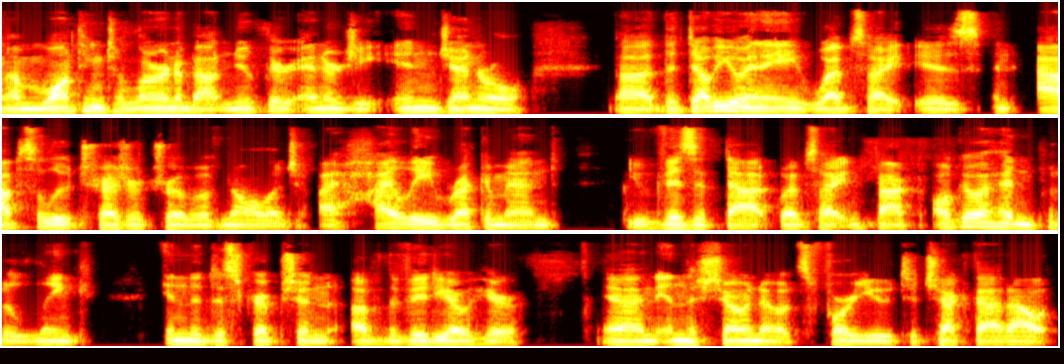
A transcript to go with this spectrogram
um, wanting to learn about nuclear energy in general, uh, the WNA website is an absolute treasure trove of knowledge. I highly recommend you visit that website. In fact, I'll go ahead and put a link in the description of the video here and in the show notes for you to check that out.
